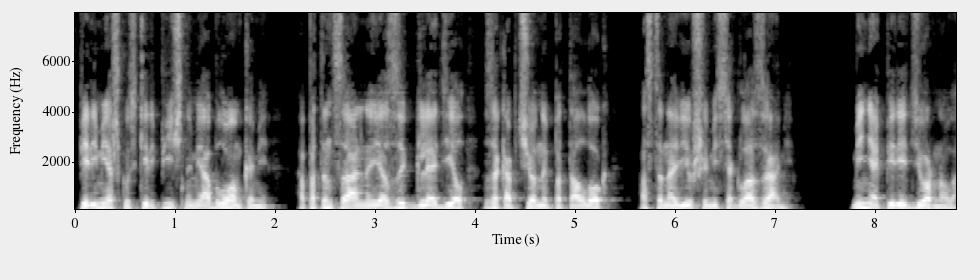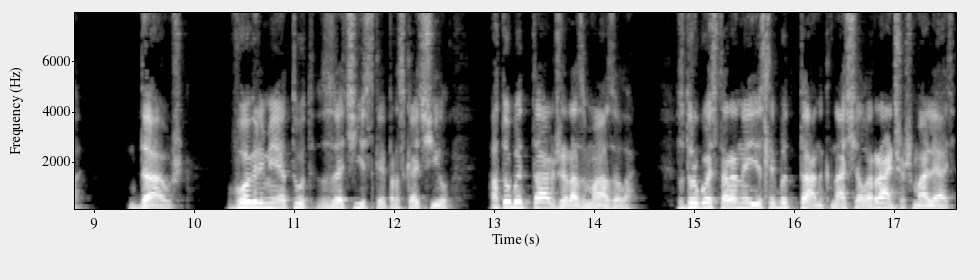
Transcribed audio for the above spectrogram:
вперемешку с кирпичными обломками, а потенциальный язык глядел в закопченный потолок остановившимися глазами. Меня передернуло. Да уж, вовремя я тут с зачисткой проскочил, а то бы так же размазало. С другой стороны, если бы танк начал раньше шмалять,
